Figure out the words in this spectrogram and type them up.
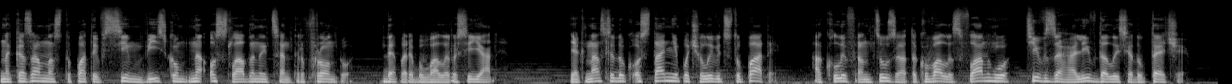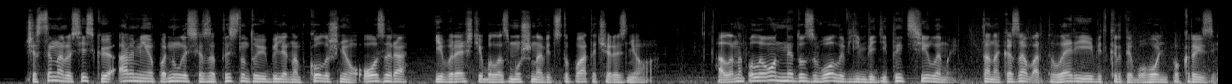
наказав наступати всім військом на ослаблений центр фронту, де перебували росіяни. Як наслідок, останні почали відступати, а коли французи атакували з флангу, ті взагалі вдалися до втечі. Частина російської армії опинилася затиснутою біля навколишнього озера і врешті була змушена відступати через нього. Але Наполеон не дозволив їм відійти цілими та наказав артилерії відкрити вогонь по кризі.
